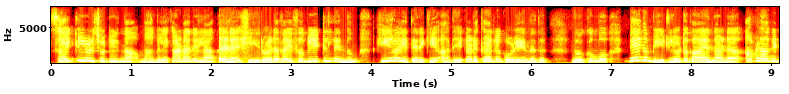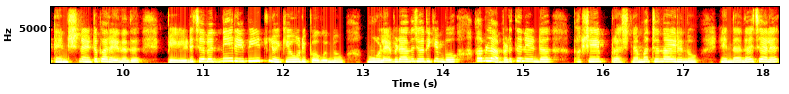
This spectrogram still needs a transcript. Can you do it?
സൈക്കിൾ ഓടിച്ചോണ്ടിരുന്ന മകളെ കാണാനില്ല. ആണ് ഹീറോയുടെ വൈഫ് വീട്ടിൽ നിന്നും ഹീറോയെ തിരക്കി അതേ കടക്കാരനെ കോൾ ചെയ്യുന്നത്. നോക്കുമ്പോൾ വേഗം വീട്ടിലോട്ട് വാ എന്നാണ് ആകെ ടെൻഷനായിട്ട് പറയുന്നത്. പേടിച്ചവൻ നേരെ വീട്ടിലേക്ക് ഓടിപ്പോകുന്നു. മോളെ എവിടാന്ന് ചോദിക്കുമ്പോൾ അവൾ അവിടെ തന്നെയുണ്ട്. പക്ഷേ പ്രശ്നം മറ്റൊന്നായിരുന്നു. എന്താന്ന് വെച്ചാൽ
